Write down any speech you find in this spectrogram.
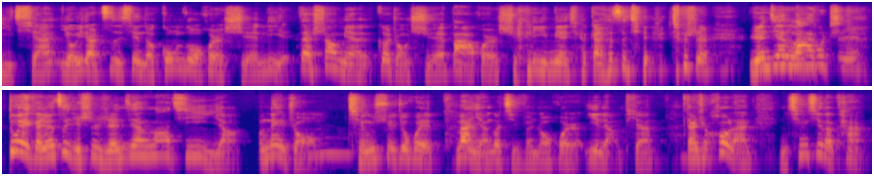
以前有一点自信的工作或者学历，在上面各种学霸或者学历面前，感觉自己就是人间垃圾，对，感觉自己是人间垃圾一样，那种情绪就会蔓延个几分钟或者一两天。但是后来你清晰的看，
